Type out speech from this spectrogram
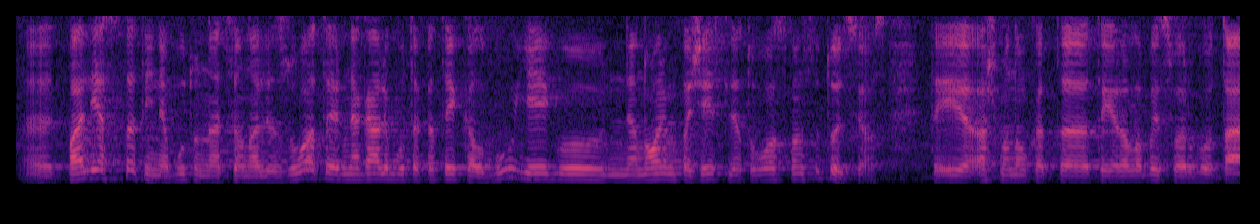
E, paliesta, tai nebūtų nacionalizuota ir negali būti apie tai kalbų, jeigu nenorim pažeisti Lietuvos konstitucijos. Tai aš manau, kad e, tai yra labai svarbu tą,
